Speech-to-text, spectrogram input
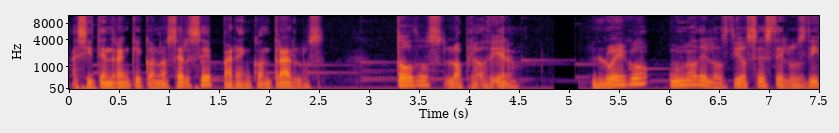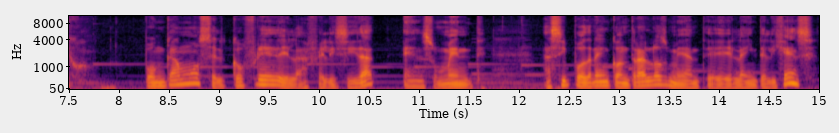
Así tendrán que conocerse para encontrarlos. Todos lo aplaudieron. Luego uno de los dioses de luz dijo, pongamos el cofre de la felicidad en su mente. Así podrá encontrarlos mediante la inteligencia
